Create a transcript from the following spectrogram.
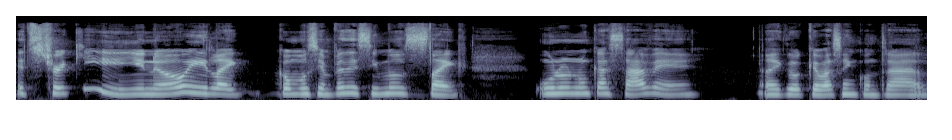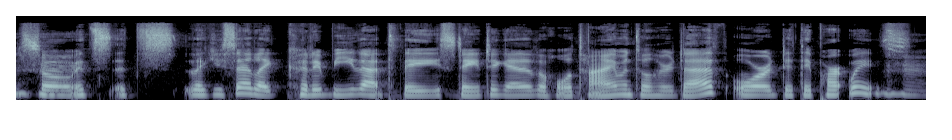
It's tricky, you know, He like, como siempre decimos, like, uno nunca sabe, like, lo que vas a encontrar. So it's, it's, like you said, like, could it be that they stayed together the whole time until her death, or did they part ways? Mm-hmm.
